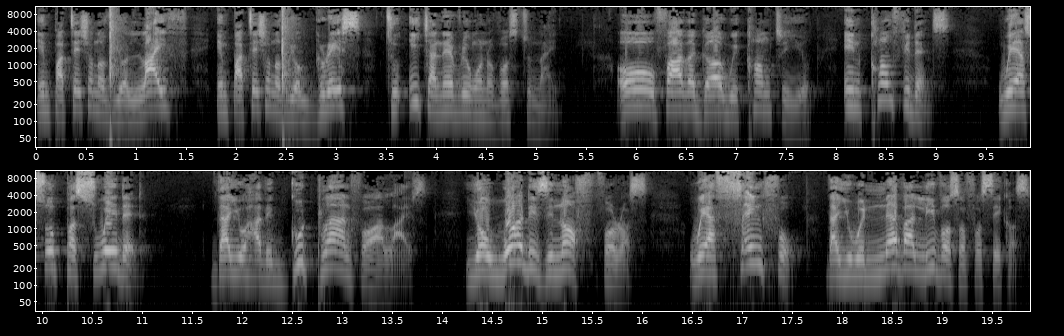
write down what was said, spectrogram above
impartation of your life, impartation of your grace to each and every one of us tonight. Oh, Father God, we come to you in confidence. We are so persuaded that you have a good plan for our lives. Your word is enough for us. We are thankful that you will never leave us or forsake us.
